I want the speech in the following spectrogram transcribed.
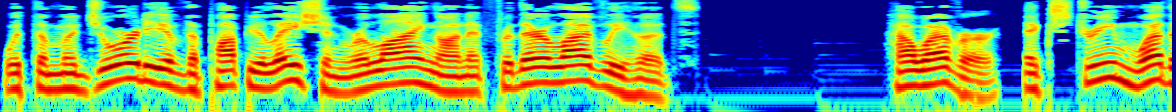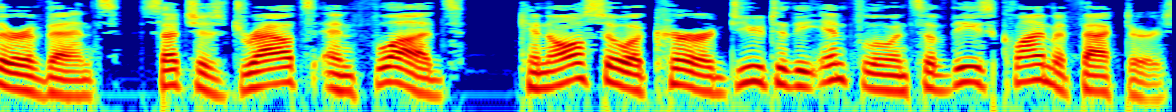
with the majority of the population relying on it for their livelihoods. However, extreme weather events, such as droughts and floods, can also occur due to the influence of these climate factors.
